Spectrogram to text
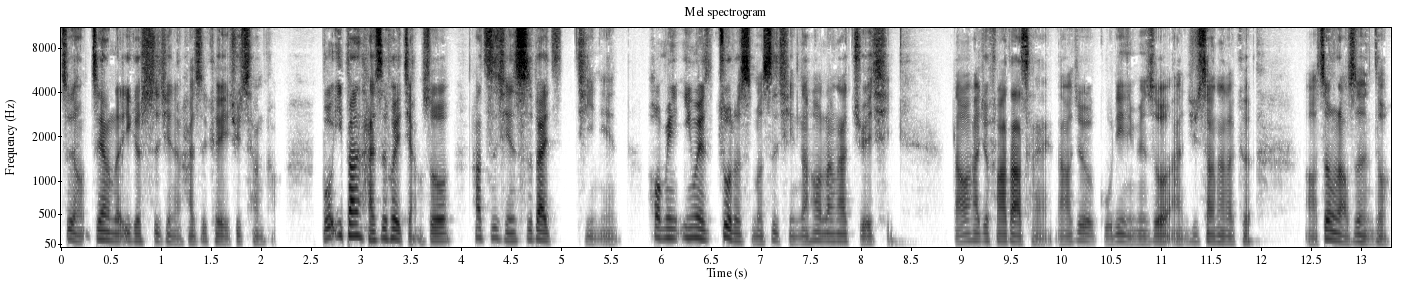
这样这样的一个事件呢，还是可以去参考。不过一般还是会讲说他之前失败几年，后面因为做了什么事情，然后让他崛起，然后他就发大财，然后就鼓励你们说啊，你去上他的课啊，这种老师很多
